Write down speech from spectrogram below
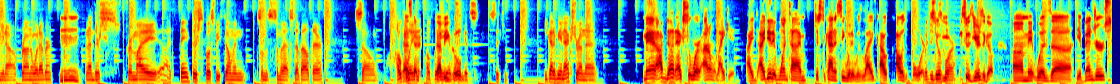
you know, out front or whatever. Mhm. And then there's from my, I think they're supposed to be filming some some of that stuff out there. So hopefully, gonna- hopefully that'd be cool. Gets, you got to be an extra on that. Man, I've done extra work. I don't like it. I, I did it one time just to kind of see what it was like. I, I was bored. What'd you This do it for? This was years ago. Um, it was uh the Avengers.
